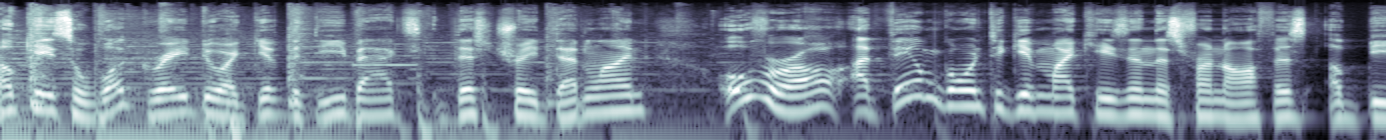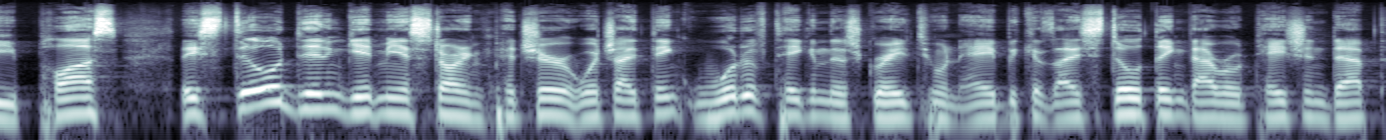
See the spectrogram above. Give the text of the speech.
Okay, so what grade do I give the D backs this trade deadline? Overall, I think I'm going to give Mike in this front office a B plus. They still didn't get me a starting pitcher, which I think would have taken this grade to an A because I still think that rotation depth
